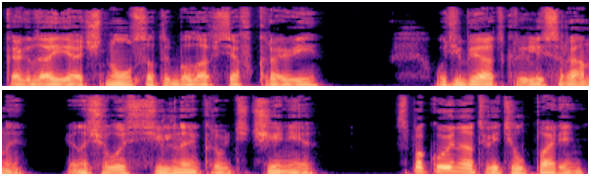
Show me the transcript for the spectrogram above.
когда я очнулся, ты была вся в крови, у тебя открылись раны, и началось сильное кровотечение. Спокойно ответил парень.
